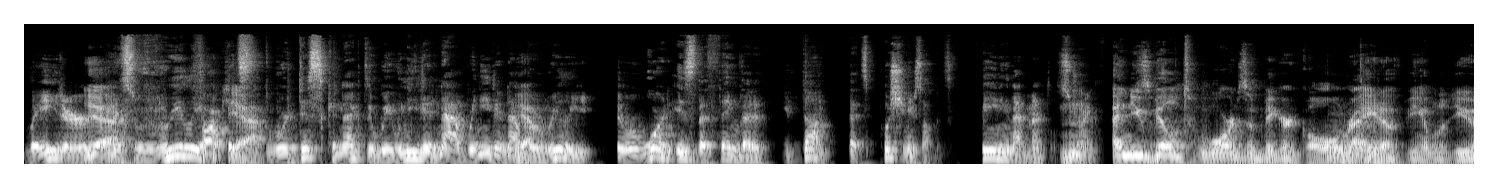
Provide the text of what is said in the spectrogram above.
later. Yeah. And it's really Fuck it's, yeah. we're disconnected. We, we need it now. We need it now. Yeah. But really, the reward is the thing that you've done. That's pushing yourself. It's gaining that mental strength. Mm-hmm. and you So- build towards a bigger goal Mhm. right of being able to do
